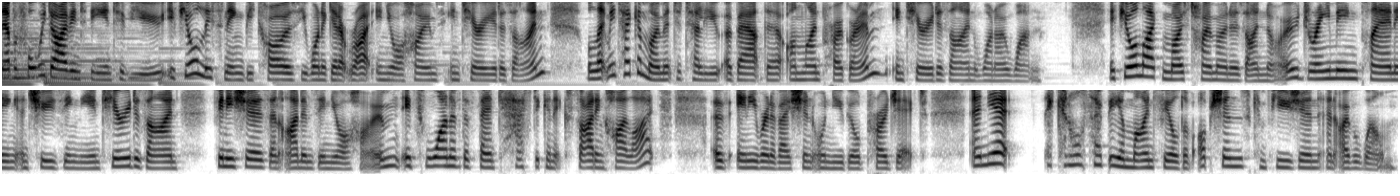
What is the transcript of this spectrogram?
Now, before we dive into the interview, if you're listening because you want to get it right in your home's interior design, well, let me take a moment to tell you about the online program, Interior Design 101. If you're like most homeowners I know, dreaming, planning, and choosing the interior design, finishes, and items in your home, it's one of the fantastic and exciting highlights of any renovation or new build project. And yet, it can also be a minefield of options, confusion, and overwhelm.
